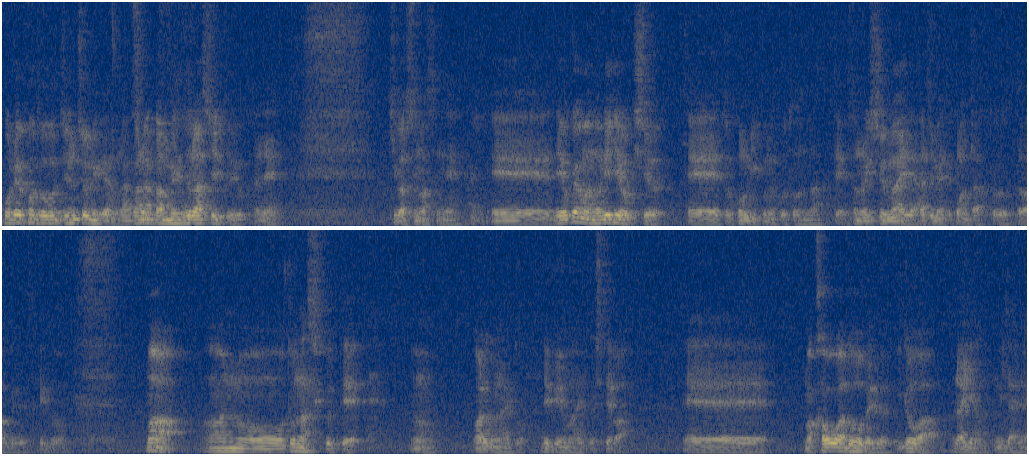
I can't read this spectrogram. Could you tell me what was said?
これほど順調にいくのはなかなか珍しいというかね、気はしますね。えーで、横山典弘騎手、えーとコンビ組むことになって、その1週前で初めてコンタクトを取ったわけですけど、まあ、あのおとなしくて、うん、悪くないとデビュー前としては、えーまあ、顔はドーベル色はライアンみたいな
